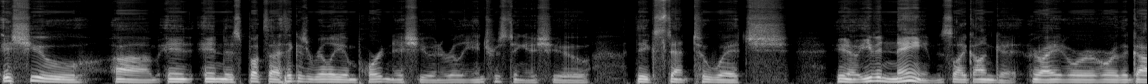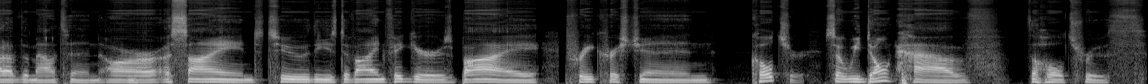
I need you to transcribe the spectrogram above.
issue um, in in this book that I think is a really important issue and a really interesting issue. The extent to which you know, even names like Ungit, right, or or the god of the mountain are assigned to these divine figures by pre-Christian culture. So we don't have the whole truth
